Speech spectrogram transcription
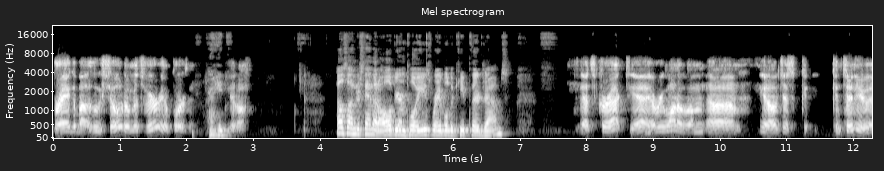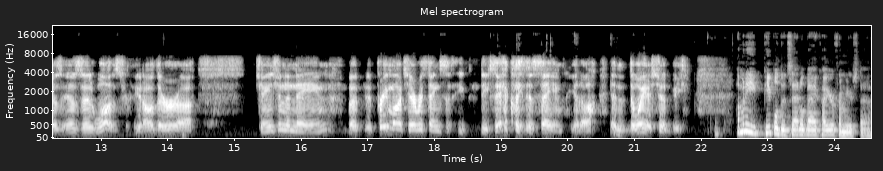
brag about who showed them, it's very important. Right. You know. I also understand that all of your employees were able to keep their jobs. That's correct. Yeah, every one of them. Um, you know, just c- continue as as it was. You know, they're. Uh, changing the name, but pretty much everything's exactly the same, you know, and the way it should be. How many people did Saddleback hire from your staff?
